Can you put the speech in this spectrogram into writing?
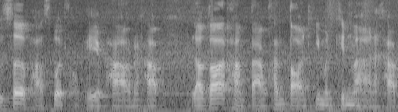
User Password ของ PayPal นะครับ แล้วก็ทำตามขั้นตอนที่มันขึ้นมานะครับ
